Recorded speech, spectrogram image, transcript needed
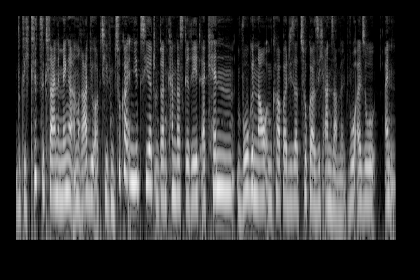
wirklich klitzekleine Menge an radioaktivem Zucker injiziert und dann kann das Gerät erkennen, wo genau im Körper dieser Zucker sich ansammelt, wo also ein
